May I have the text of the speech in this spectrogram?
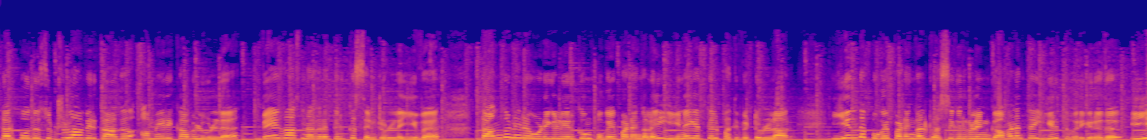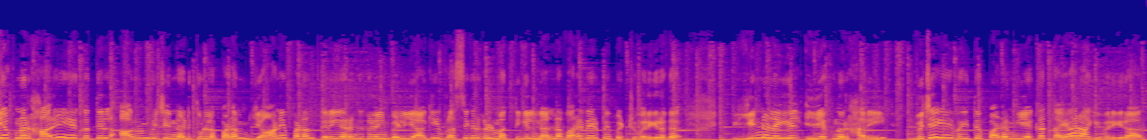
தற்போது சுற்றுலாவிற்காக அமெரிக்காவில் உள்ள வேகாஸ் நகரத்திற்கு சென்றுள்ள இவர் தங்க நிற உடையில் இருக்கும் புகைப்படங்களை இணையத்தில் பதிவிட்டுள்ளார். இந்த புகைப்படங்கள் ரசிகர்களின் கவனத்தை ஈர்த்து வருகிறது. இயக்குனர் ஹரி இயக்கத்தில் அருண் விஜய் நடித்துள்ள படம் யானை படம் திரையரங்குகளில் வெளியாகி ரசிகர்கள் மத்தியில் நல்ல வரவேற்பை பெற்று வருகிறது. இந்நிலையில் இயக்குனர் ஹரி விஜயை வைத்து படம் இயக்க தயாராகி வருகிறார்.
